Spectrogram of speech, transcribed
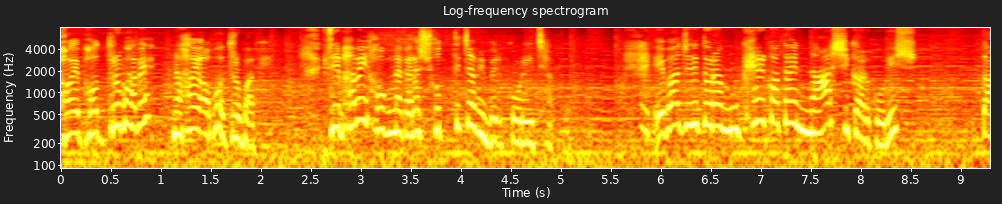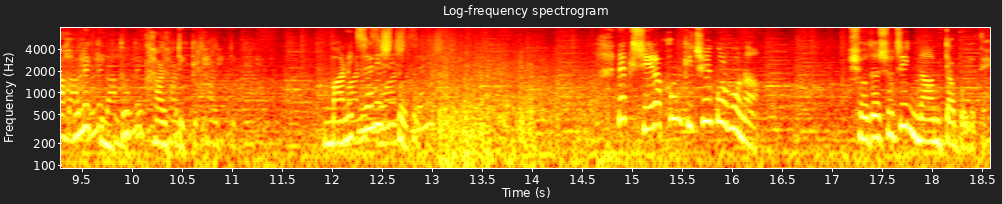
হয় ভদ্রভাবে না হয় অভদ্রভাবে, যেভাবেই হোক না কেন সত্যিটা আমি বের করেই ছাড়বো। এবার যদি তোরা মুখের কথায় না স্বীকার করিস তাহলে কিন্তু থার্ড ডিগ্রি মানে জানিস তো? দেখ সেরকম কিছুই করব না। সোজাসুজি নামটা বলে দে।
